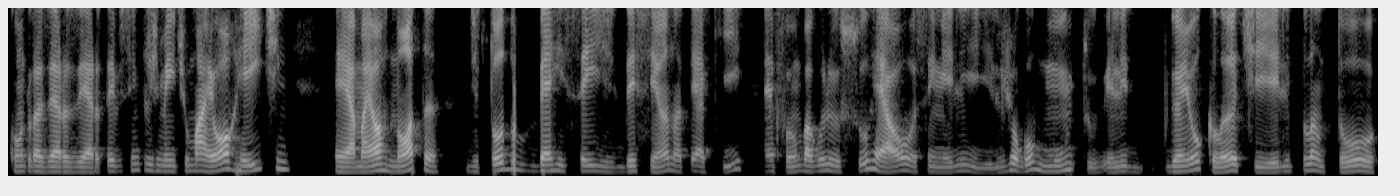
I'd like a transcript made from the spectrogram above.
contra a 0-0 teve simplesmente o maior rating, é, a maior nota de todo o BR6 desse ano até aqui. É, foi um bagulho surreal, assim, ele, ele jogou muito, ele ganhou clutch, ele plantou,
